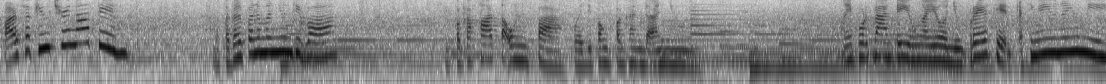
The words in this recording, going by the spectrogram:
Para sa future natin. Matagal pa naman yun, di ba? May pagkakataon pa. Pwede pang paghandaan yun. Ang importante yung ngayon, yung present. Kasi ngayon na yun eh.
